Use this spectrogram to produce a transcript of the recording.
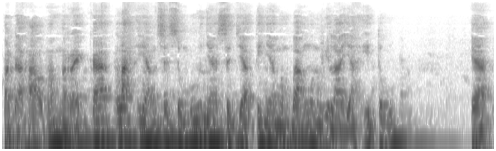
Padahal mah mereka lah yang sesungguhnya sejatinya membangun wilayah itu. Ya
